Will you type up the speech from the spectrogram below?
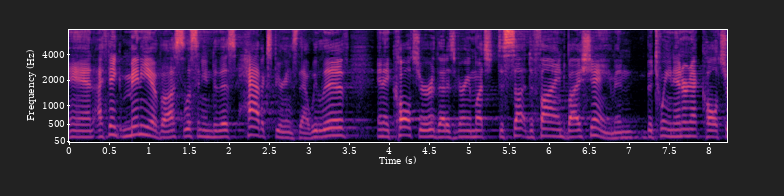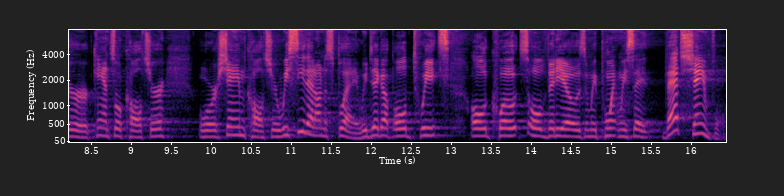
And I think many of us listening to this have experienced that. We live in a culture that is very much defined by shame. And between internet culture or cancel culture or shame culture, we see that on display. We dig up old tweets, old quotes, old videos, and we point and we say, That's shameful.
